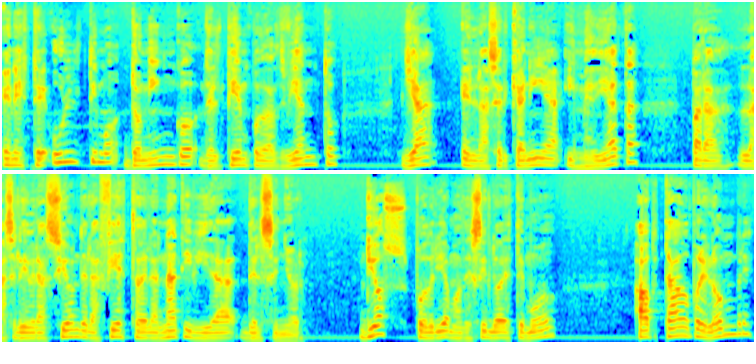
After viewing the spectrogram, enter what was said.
en este último domingo del tiempo de Adviento, ya en la cercanía inmediata para la celebración de la fiesta de la Natividad del Señor. Dios, podríamos decirlo de este modo, ha optado por el hombre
